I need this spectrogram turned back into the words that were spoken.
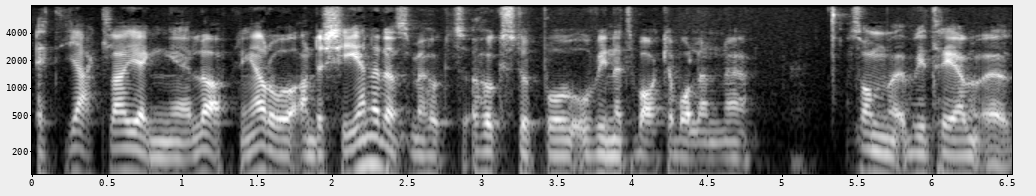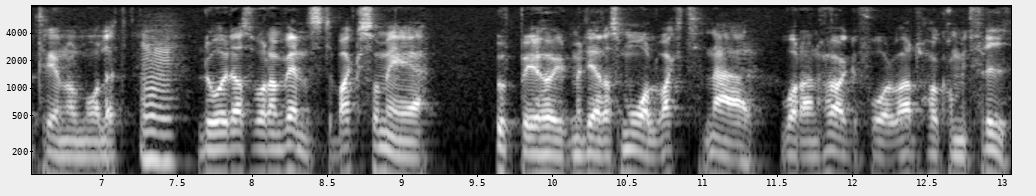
ett jäkla gäng eh, löpningar och Andersén är den som är högst, högst upp och, och vinner tillbaka bollen eh, som vid 3 eh, 3-0 målet. Mm. Då är det alltså våran vänsterback som är uppe i höjd med deras målvakt när våran högerforward har kommit fri.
